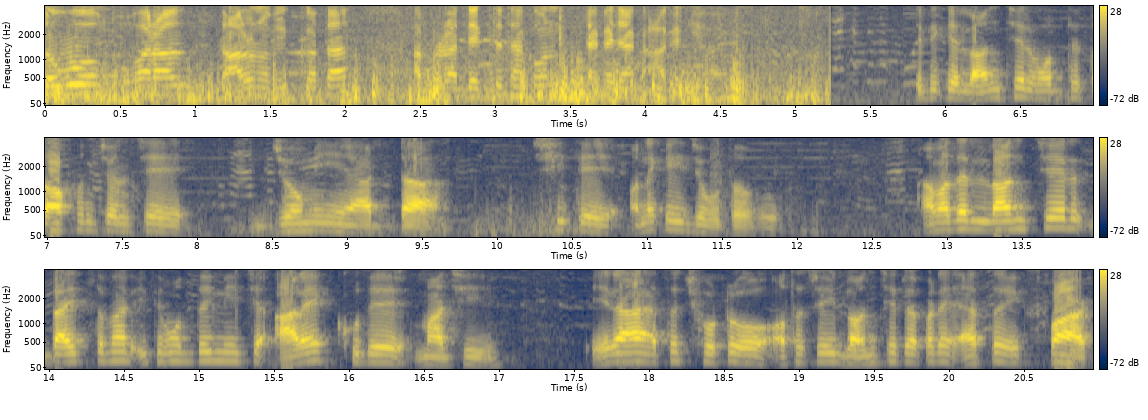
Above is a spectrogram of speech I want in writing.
তবুও ওভারঅল দারুণ অভিজ্ঞতা। আপনারা দেখতে থাকুন, দেখা যাক আগে কি হয়। এদিকে লঞ্চের মধ্যে তখন চলছে জমিয়ে আড্ডা। শীতে অনেকেই যৌতবু আমাদের লঞ্চের দায়িত্বভার ইতিমধ্যেই নিয়েছে আরেক খুদে মাঝি। এরা এত ছোট, অথচ এই লঞ্চের ব্যাপারে এত এক্সপার্ট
